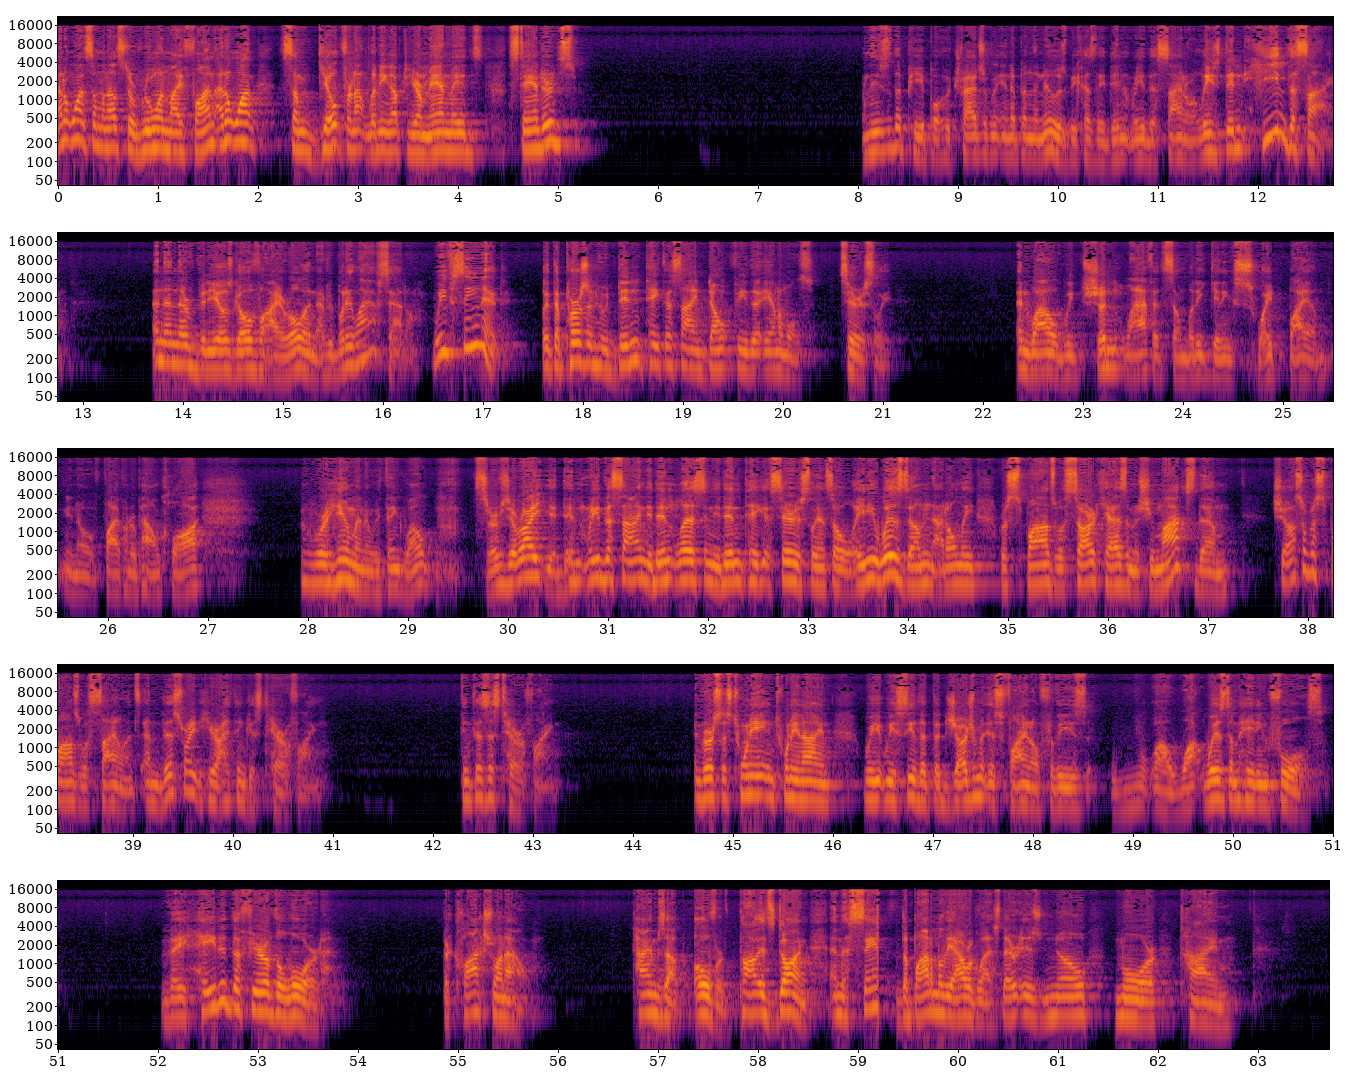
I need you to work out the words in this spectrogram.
I don't want someone else to ruin my fun. I don't want some guilt for not living up to your man made standards. And these are the people who tragically end up in the news because they didn't read the sign or at least didn't heed the sign. And then their videos go viral and everybody laughs at them. We've seen it. Like the person who didn't take the sign, don't feed the animals. Seriously. And while we shouldn't laugh at somebody getting swiped by a, you know, 500 pound claw, we're human and we think, well, serves you right. You didn't read the sign, you didn't listen, you didn't take it seriously. And so Lady Wisdom not only responds with sarcasm and she mocks them, she also responds with silence. And this right here, I think, is terrifying. I think this is terrifying. In verses 28 and 29, we, we see that the judgment is final for these uh, wisdom hating fools. They hated the fear of the Lord. The clock's run out. Time's up. Over. It's done. And the same at the bottom of the hourglass. There is no more time.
